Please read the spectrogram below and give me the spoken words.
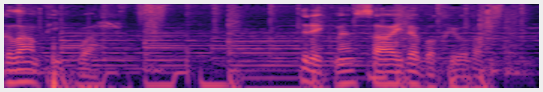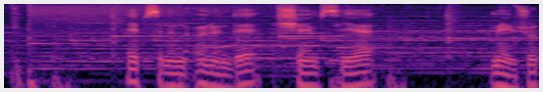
glamping var. Direktmen sahile bakıyorlar. Hepsinin önünde şemsiye mevcut.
